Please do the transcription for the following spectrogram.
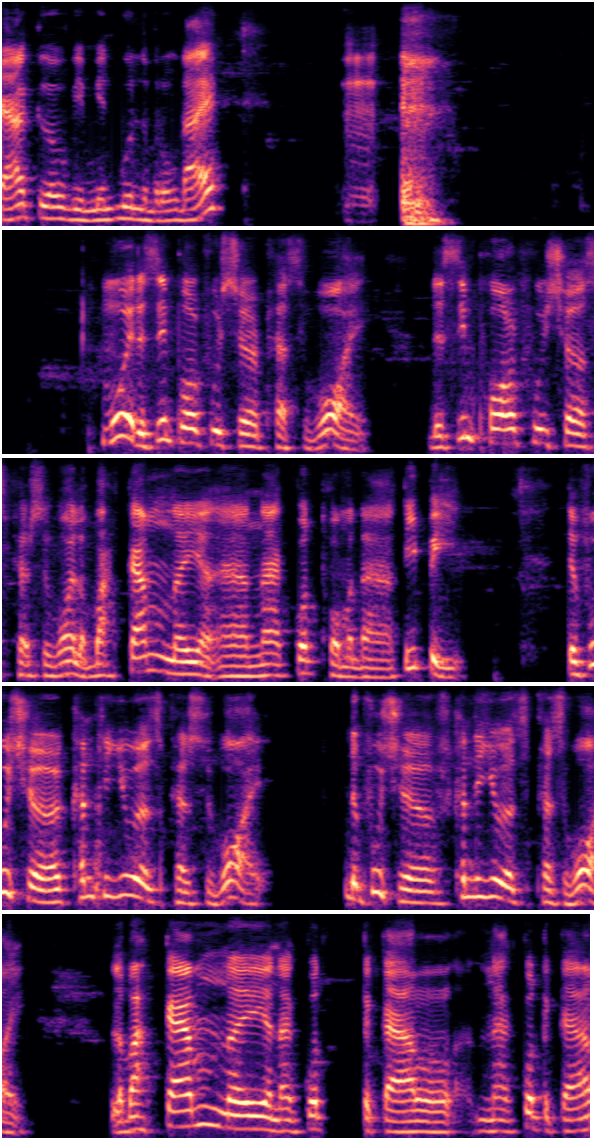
កាលគឺវាមាន4តម្រងដែរមួយ the simple future passive voice the simple future passive voice របស់កម្មនៃអនាគតធម្មតាទី2 the future continuous passive voice the future continuous passive voice របស់កម្មនៃអនាគតកាលអនាគតកាល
